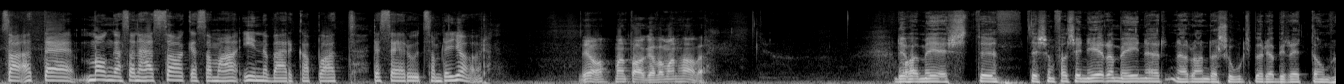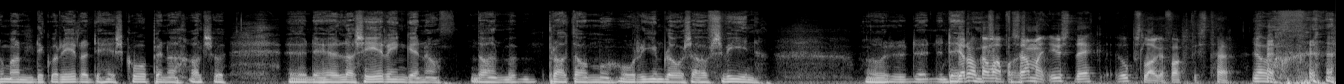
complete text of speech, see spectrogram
Så att det är många sådana här saker som har inverkat på att det ser ut som det gör. Ja, man tager vad man haver. Det var mest eh, det som fascinerade mig när, när Anders Sols började berätta om hur man dekorerade de här skåpen, alltså eh, den här laseringen och då han pratade om urinblåsa av svin. Och det, det Jag råkar vara på samma, just det uppslaget faktiskt här. Ja.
